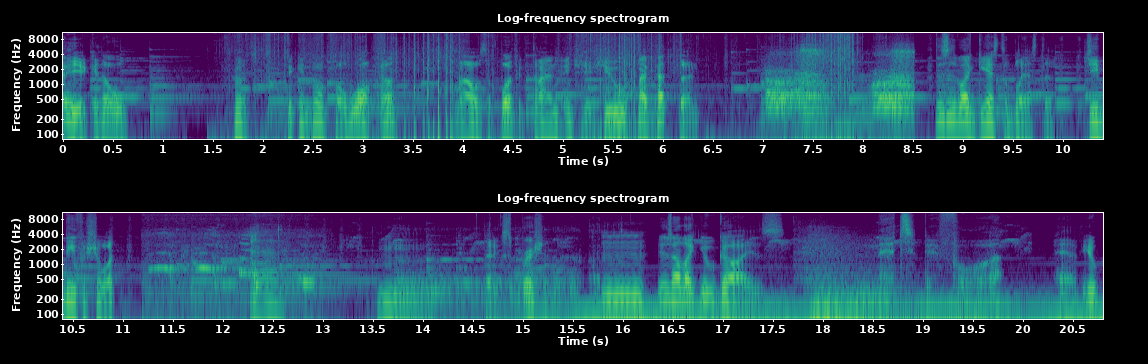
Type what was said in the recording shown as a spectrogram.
Hey, kiddo. Huh, taking dog for a walk, huh? Now is the perfect time to introduce you my pet then. This is my Gaster Blaster. GB for short. Uh, Hmm, that expression. Hmm, it's not like you guys met before, have you?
